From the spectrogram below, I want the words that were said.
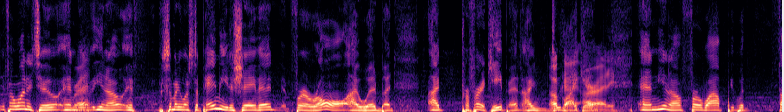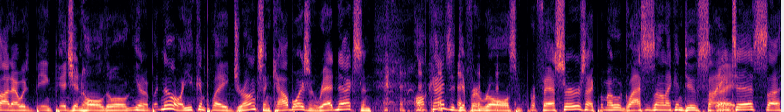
if I wanted to, and Right. you know, if somebody wants to pay me to shave it for a role, I would. But I prefer to keep it. I do Okay, like it. alrighty. And you know, for a while, people thought I was being pigeonholed. Well, you know, but no, you can play drunks and cowboys and rednecks and all kinds of different roles. Professors, I put my little glasses on. I can do scientists. Uh,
